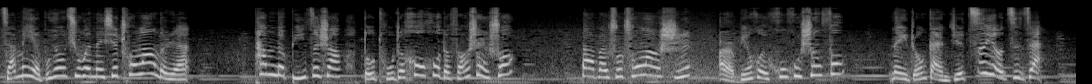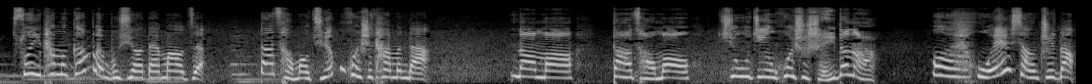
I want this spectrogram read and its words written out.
咱们也不用去问那些冲浪的人，他们的鼻子上都涂着厚厚的防晒霜。爸爸说冲浪时耳边会呼呼生风。那种感觉自由自在，所以他们根本不需要戴帽子。大草帽绝不会是他们的。那么，大草帽究竟会是谁的呢？哎，我也想知道，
